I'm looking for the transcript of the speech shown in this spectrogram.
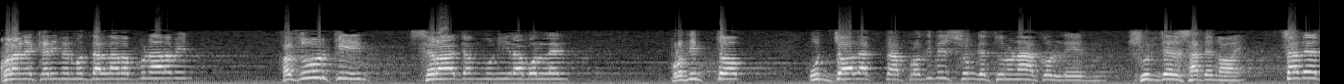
কোরআনে করিমের মধ্যে আল্লাহ রব্বুল আলমিন। হজুর কি সেরাজান মুনিরা বললেন, প্রদীপ্ত উজ্জ্বল একটা প্রদীপের সঙ্গে তুলনা করলেন, সূর্যের সাথে নয়, চাঁদের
